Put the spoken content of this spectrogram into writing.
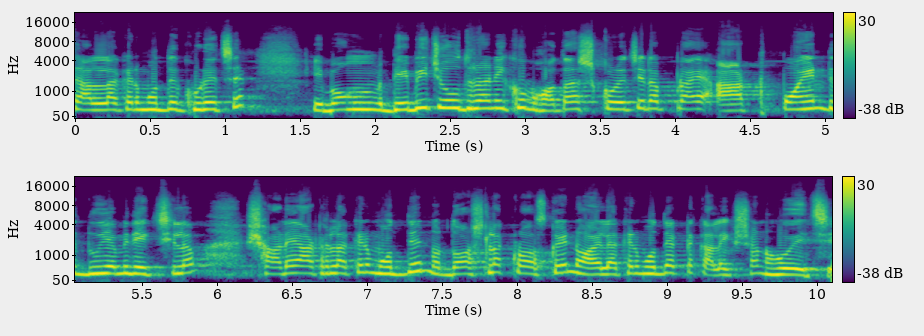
চার লাখের মধ্যে ঘুরেছে এবং দেবী চৌধুরানী খুব হতাশ করেছে। এটা প্রায় আট পয়েন্ট দুই আমি দেখছিলাম, সাড়ে আট লাখের মধ্যে, দশ লাখ ক্রস করে নয় লাখের মধ্যে একটা কালেকশন হয়েছে।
